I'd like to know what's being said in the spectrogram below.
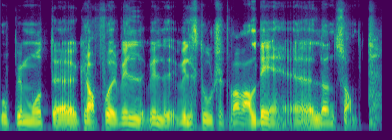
oppimot kraftfôr vil, vil, vil, stort sett være veldig lønnsomt.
